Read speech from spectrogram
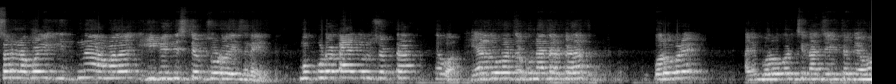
सर नको इथनं आम्हाला ही गणित स्टेप सोडवायचं नाही. मग पुढे काय करू शकता? तेव्हा या दोघांचा गुणाकार करा. बरोबर आहे? आणि बरोबर चिन्हाच्या इथं ठेवा.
